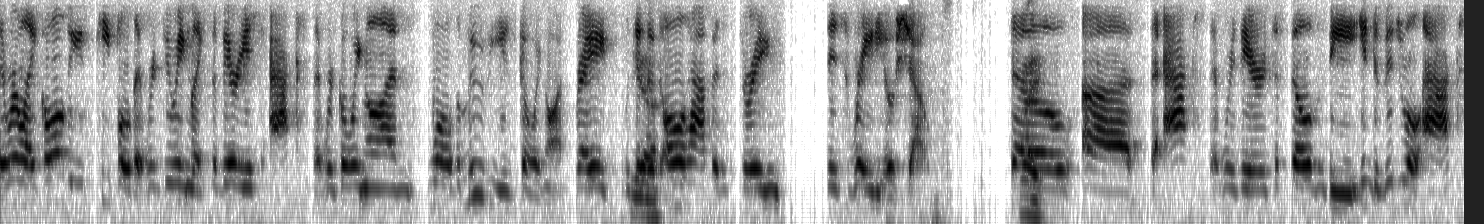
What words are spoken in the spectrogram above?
There were like all these people that were doing like the various acts that were going on while the movie is going on, right? Because Yeah. it all happens during this radio show. So Right. uh, the acts that were there to film the individual acts,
